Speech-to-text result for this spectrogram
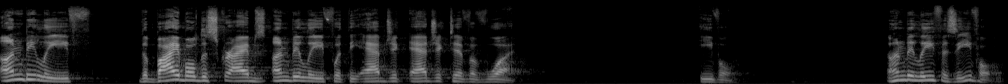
Unbelief, the Bible describes unbelief with the adjective of what? Evil. Unbelief is evil.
